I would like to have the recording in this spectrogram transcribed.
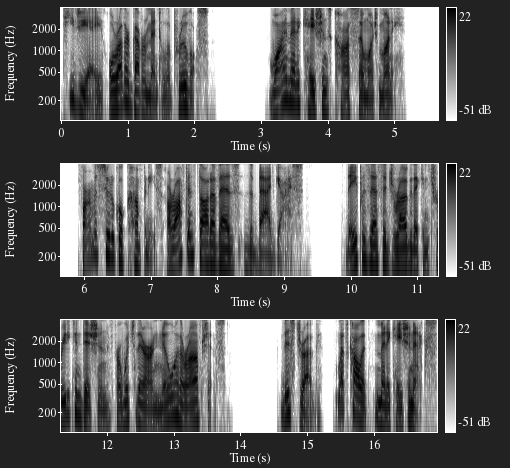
TGA, or other governmental approvals. Why medications cost so much money? Pharmaceutical companies are often thought of as the bad guys. They possess a drug that can treat a condition for which there are no other options. This drug, let's call it Medication X,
